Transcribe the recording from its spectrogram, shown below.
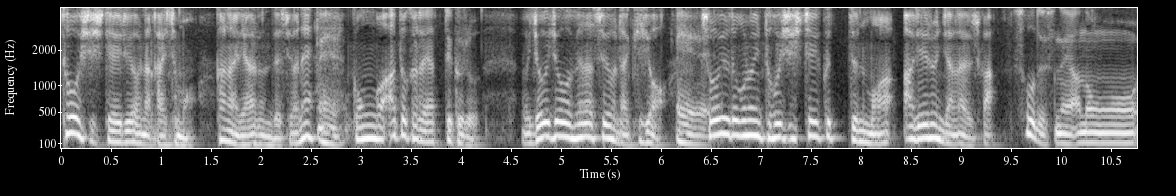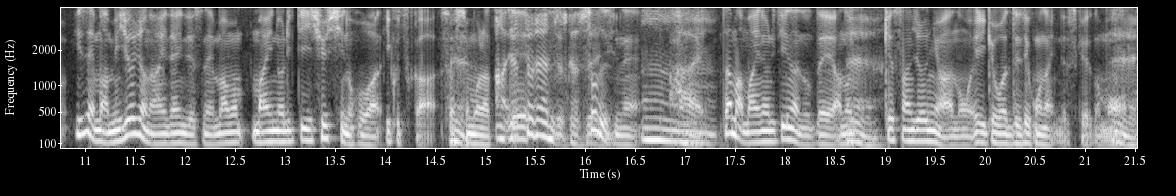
投資しているような会社もかなりあるんですよね。えー、今後後からやってくる上場を目指すような企業、えー、そういうところに投資していくっていうのもあり得るんじゃないですか？そうですね。あの、以前、まあ、未上場の間にですね、まあ、マイノリティ出資の方はいくつかさせてもらって。えー、あ、やってるんですかそうですね。はい。ただ、まあ、マイノリティなので、あの、えー、決算上には、あの、影響は出てこないんですけれども、えー、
